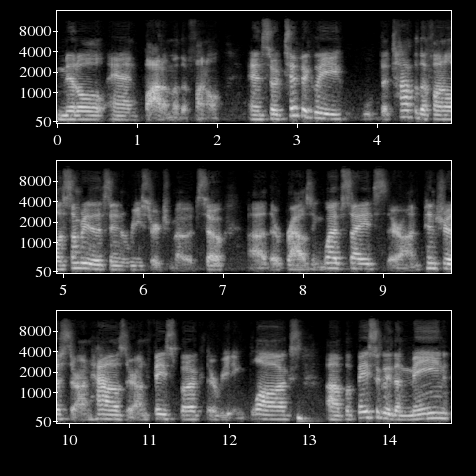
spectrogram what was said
middle, and bottom of the funnel. And so typically, the top of the funnel is somebody that's in research mode. So uh, they're browsing websites, they're on Pinterest, they're on Houzz, they're on Facebook, they're reading blogs. Uh, but basically, the main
